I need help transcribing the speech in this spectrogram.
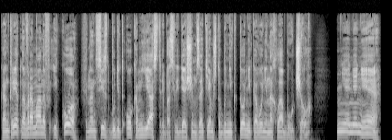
Конкретно в Романов и Ко финансист будет оком ястреба, следящим за тем, чтобы никто никого не нахлобучил. Не-не-не,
